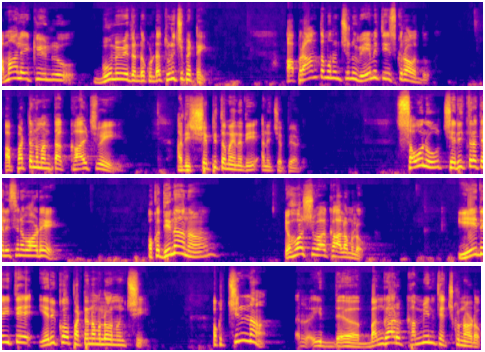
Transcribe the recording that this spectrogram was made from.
అమాలయకీయులు భూమి మీద ఉండకుండా తుడిచిపెట్టాయి. ఆ ప్రాంతము నుంచి నువ్వేమి తీసుకురావద్దు. ఆ పట్టణమంతా కాల్చివేయి. అది శపితమైనది అని చెప్పాడు. సౌలు చరిత్ర తెలిసినవాడే ఒక దినాన యహోశివ కాలంలో ఏదైతే ఎరికో పట్టణంలో నుంచి ఒక చిన్న బంగారు కమ్మీని తెచ్చుకున్నాడో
